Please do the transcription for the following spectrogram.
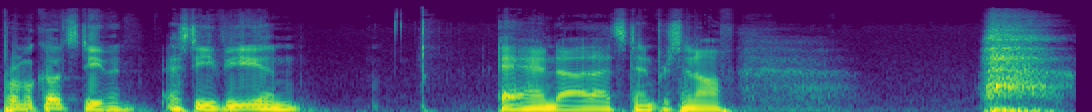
Promo code Steven, SDV, and, and uh, that's 10% off.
